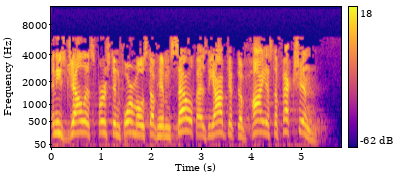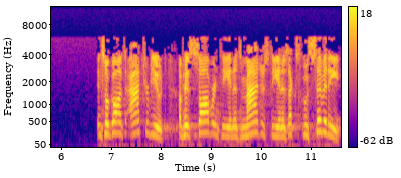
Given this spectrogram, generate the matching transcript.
And he's jealous first and foremost of himself as the object of highest affection. And so God's attribute of his sovereignty and his majesty and his exclusivity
